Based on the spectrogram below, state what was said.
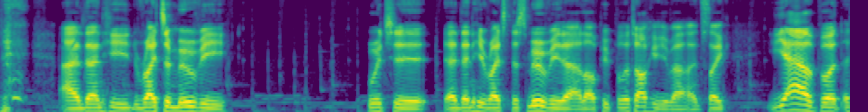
and then he writes a movie. Which uh, and then he writes this movie that a lot of people are talking about. It's like Yeah, but uh,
